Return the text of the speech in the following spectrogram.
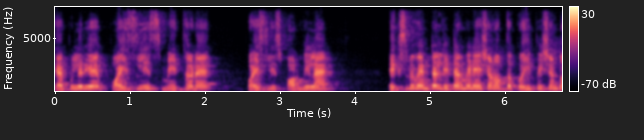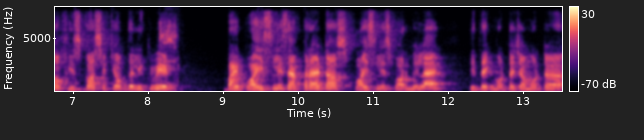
capillary आहे. पॉइसलिस मेथड आहे. पॉइसलिस फॉर्म्युला आहे. Experimental determination of the coefficient of viscosity of the liquid by Poiseuille's apparatus Poiseuille's formula आहे. इथे एक मोठ्याच्या मोठं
